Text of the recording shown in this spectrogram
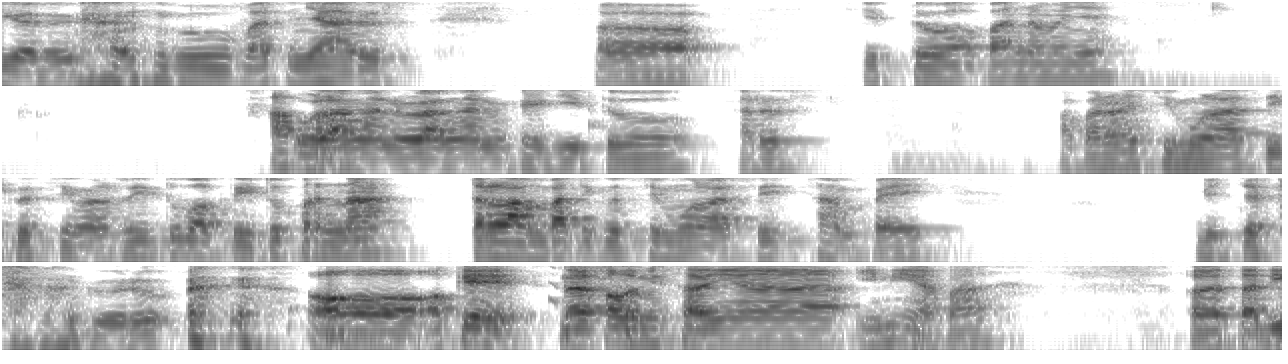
juga keganggu pastinya harus eh, itu apa namanya Apa? ulangan-ulangan kayak gitu harus apa namanya simulasi ikut simulasi itu waktu itu pernah terlambat ikut simulasi sampai dicat sama guru Oh oke. Nah kalau misalnya ini apa? eh, tadi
